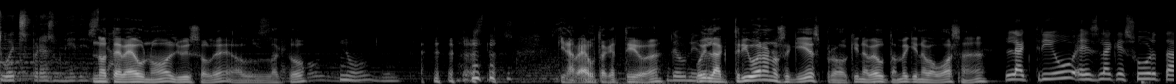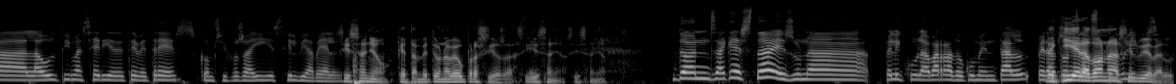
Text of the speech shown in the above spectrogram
tu ets presoner des No té veu, no, el Lluís Soler, el- l'actor? No, Quina veu té aquest tio, eh? Ui, l'actriu ara no sé qui és, però quina veu també, quina veuassa, eh? L'actriu és la que surt a la última sèrie de TV3, com si fos ahir Sílvia Bell. Sí, senyor, que també té una veu preciosa. Sí, senyor, sí, senyor. Doncs aquesta és una pel·lícula barra documental per a De qui tots era els dona públics. Sílvia Bell?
